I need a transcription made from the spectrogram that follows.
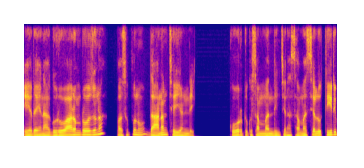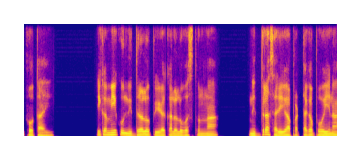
ఏదైనా గురువారం రోజున పసుపును దానం చెయ్యండి కోర్టుకు సంబంధించిన సమస్యలు తీరిపోతాయి. ఇక మీకు నిద్రలో పీడకలలు వస్తున్నా నిద్ర సరిగా పట్టకపోయినా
